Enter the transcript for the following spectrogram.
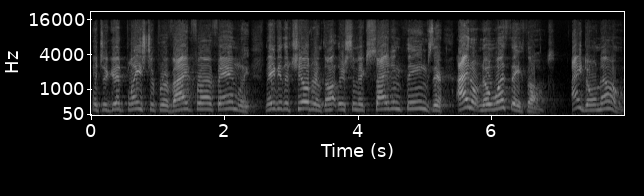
It's a good place to provide for our family. Maybe the children thought there's some exciting things there. I don't know what they thought. I don't know.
